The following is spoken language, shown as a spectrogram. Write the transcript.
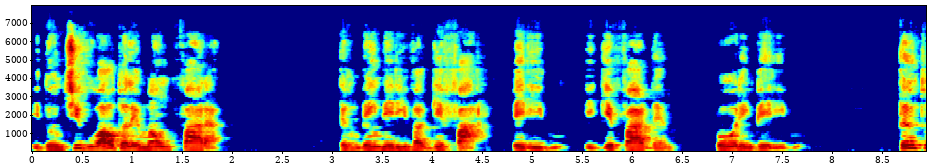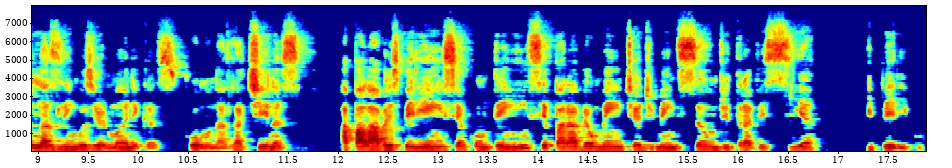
e do antigo alto-alemão Fahrer, também deriva Gefahr, perigo, e Gefahrden, pôr em perigo. Tanto nas línguas germânicas como nas latinas, a palavra experiência contém inseparavelmente a dimensão de travessia e perigo.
